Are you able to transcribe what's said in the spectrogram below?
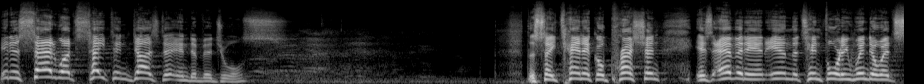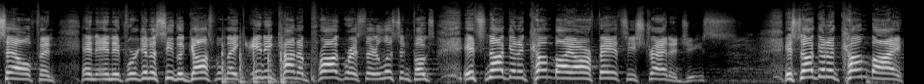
It is sad what Satan does to individuals. The satanic oppression is evident in the 1040 window itself. And, and, and if we're going to see the gospel make any kind of progress there, listen, folks, it's not going to come by our fancy strategies. It's not going to come by,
